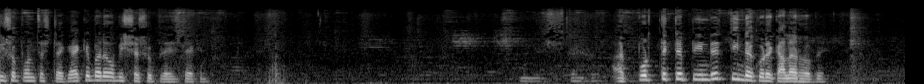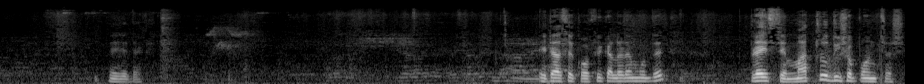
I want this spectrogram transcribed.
দুশো পঞ্চাশ টাকা একেবারে অবিশ্বাস্য প্রাইস দেখেন। আর প্রত্যেকটা প্রিন্টের তিনটা করে কালার হবে। এই যে দেখ এটা আছে কফি কালারের মধ্যে। প্রাইস সেম মাত্র দুশো পঞ্চাশ।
